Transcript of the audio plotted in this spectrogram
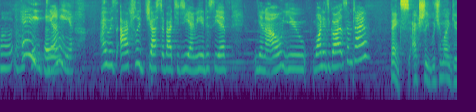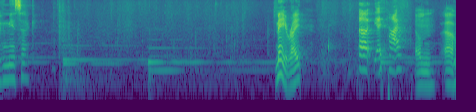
Hey, Danny. I was actually just about to DM you to see if, you know, you wanted to go out sometime. Thanks. Actually, would you mind giving me a sec? May, right? Uh, yes, hi. Um, uh,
